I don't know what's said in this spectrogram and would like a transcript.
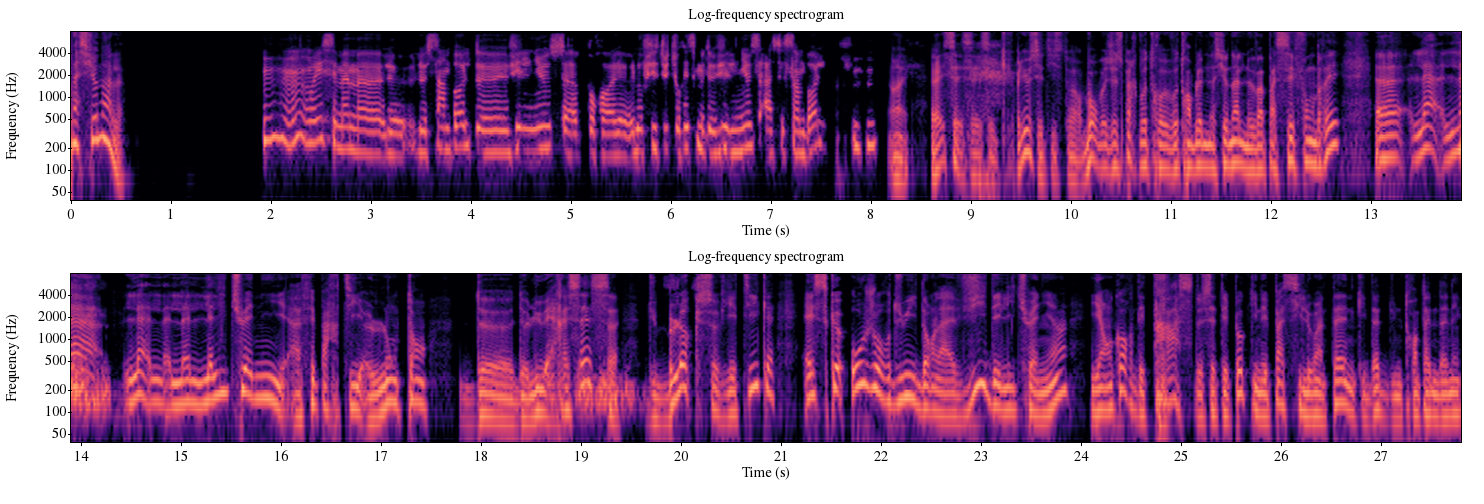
national. Mhm, oui, c'est même euh, le, le symbole de Vilnius euh, pour euh, l'Office du tourisme de Vilnius a ce symbole. Mhm. Ouais. Ouais, c'est, curieux cette histoire. Bon, ben, j'espère que votre, votre emblème national ne va pas s'effondrer. Euh, la, la, la, la- la- la Lituanie a fait partie longtemps de, de l'URSS, du bloc soviétique. Est-ce qu'aujourd'hui, dans la vie des Lituaniens, il y a encore des traces de cette époque qui n'est pas si lointaine, qui date d'une trentaine d'années?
